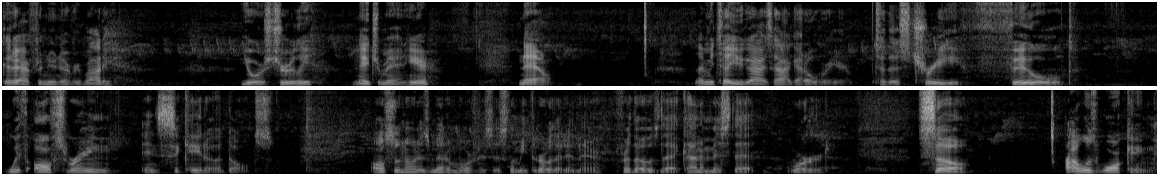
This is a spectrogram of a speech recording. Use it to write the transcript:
Good afternoon, everybody. Yours truly, Nature Man here. Now, let me tell you guys how I got over here to this tree filled with offspring and cicada adults. Also known as metamorphosis. Let me throw that in there for those that kind of missed that word. So, I was walking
